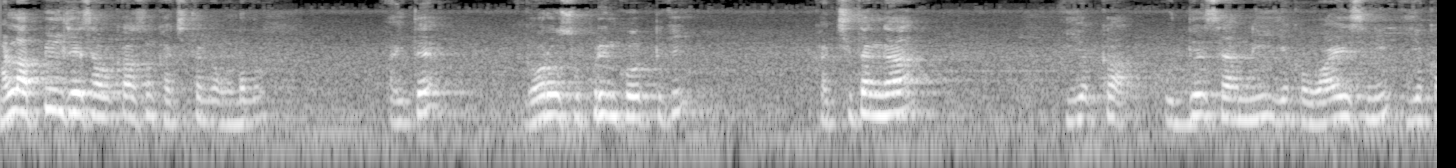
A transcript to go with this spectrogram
మళ్ళీ అప్పీల్ చేసే అవకాశం ఖచ్చితంగా ఉండదు. అయితే గౌరవ సుప్రీంకోర్టుకి ఖచ్చితంగా ఈ యొక్క ఉద్దేశాన్ని ఈ యొక్క వాయిస్ని ఈ యొక్క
